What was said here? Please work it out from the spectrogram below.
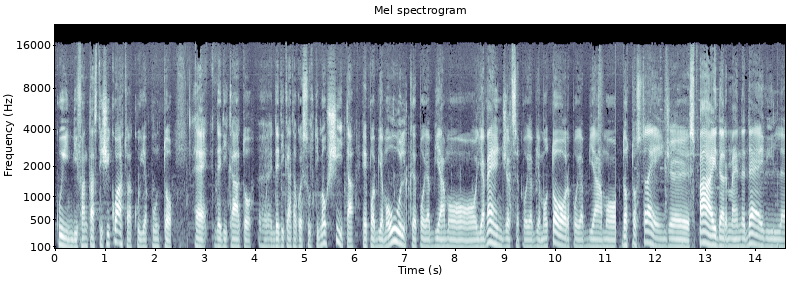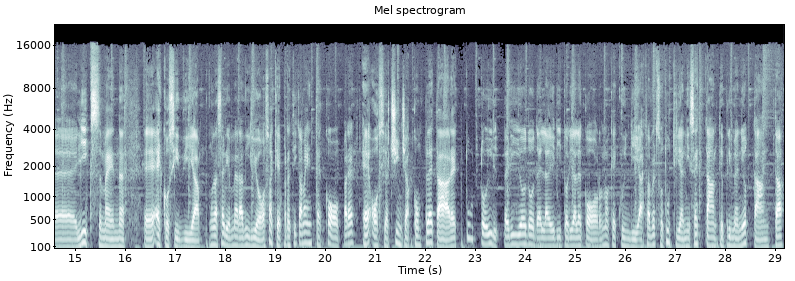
quindi Fantastici 4, a cui appunto è dedicato, eh, dedicata quest'ultima uscita e poi abbiamo Hulk, poi abbiamo gli Avengers, poi abbiamo Thor, poi abbiamo Doctor Strange, Spider-Man, Devil, eh, gli X-Men eh, e così via. Una serie meravigliosa che praticamente copre e o si accinge a completare tutto il periodo della editoriale Corno che quindi attraverso tutti gli anni 70 e primi anni 80,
